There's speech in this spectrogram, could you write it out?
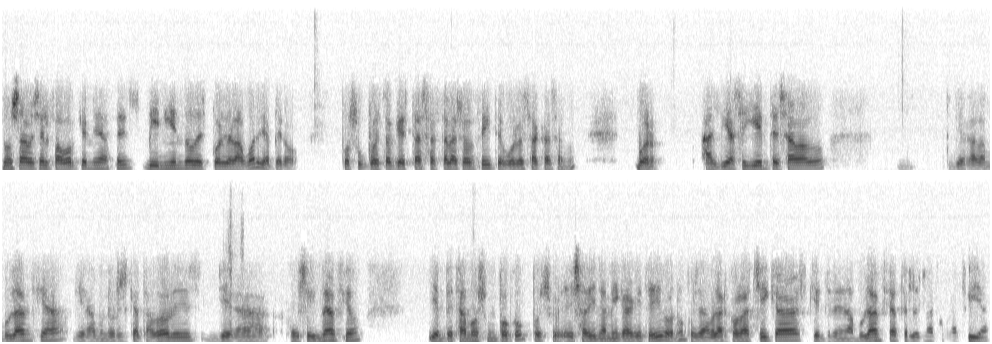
no sabes el favor que me haces viniendo después de la guardia, pero por supuesto que estás hasta las 11 y te vuelves a casa, ¿no? Bueno, al día siguiente, sábado, llega la ambulancia, llegamos los rescatadores, llega José Ignacio y empezamos un poco, pues, esa dinámica que te digo, ¿no? Pues de hablar con las chicas, que entren en la ambulancia, hacerles la ecografía.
